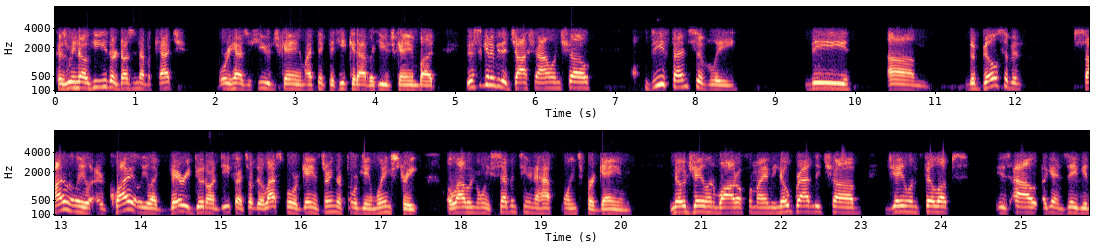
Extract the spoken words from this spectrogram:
because we know he either doesn't have a catch or he has a huge game. I think that he could have a huge game, but this is going to be the Josh Allen show. Defensively, the um, the Bills have been silently or quietly like very good on defense over their last four games during their four game winning streak, allowing only 17 and a half points per game. No Jaylen Waddle for Miami, no Bradley Chubb, Jaelan Phillips is out. Again, Xavien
